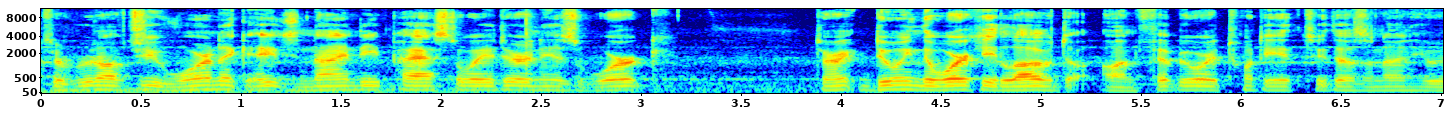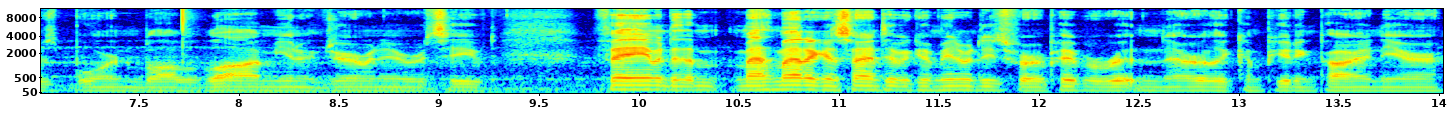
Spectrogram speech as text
Dr. Rudolf G. Wernick, age 90, passed away during his work, during doing the work he loved on February 28, 2009. He was born, blah, blah, blah, Munich, Germany, received fame in the mathematical and scientific communities for a paper written early computing pioneer.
